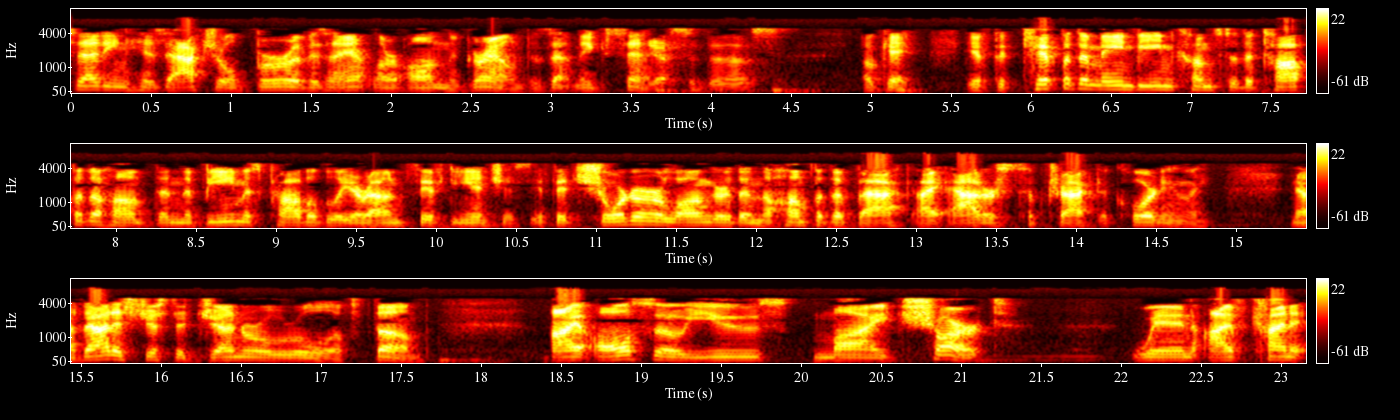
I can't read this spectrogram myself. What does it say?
setting his actual burr of his antler on the ground. Does that make sense? Yes, it does. Okay, if the tip of the main beam comes to the top of the hump, then the beam is probably around 50 inches. If it's shorter or longer than the hump of the back, I add or subtract accordingly. Now that is just a general rule of thumb. I also use my chart when I've kind of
